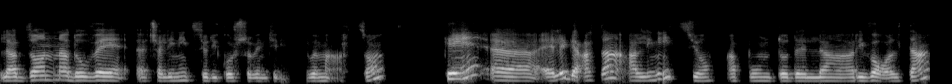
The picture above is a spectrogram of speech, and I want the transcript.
la zona dove eh, c'è l'inizio di corso 22 marzo, che eh, è legata all'inizio appunto della rivolta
